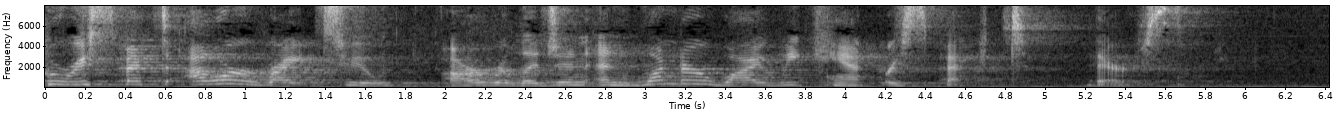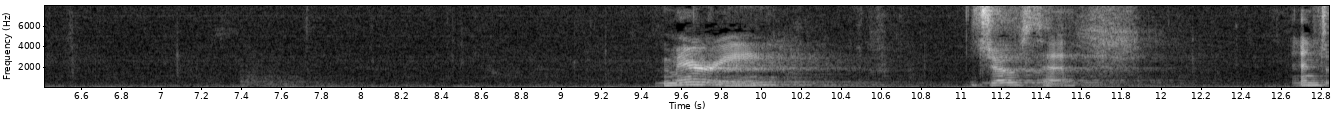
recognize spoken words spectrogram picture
who respect our right to our religion and wonder why we can't respect theirs. Mary, Joseph, and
